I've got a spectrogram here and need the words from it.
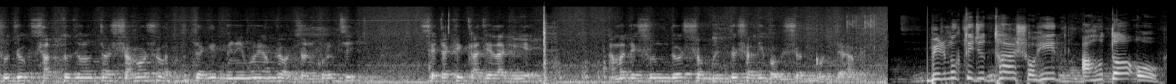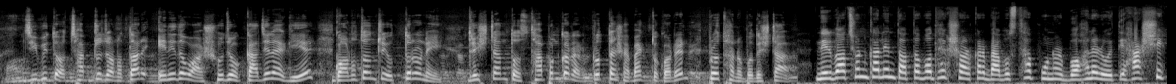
সুযোগ ছাত্র জনতার সাহস ও আত্মত্যাগের বিনিময়ে আমরা অর্জন করেছি সেটাকে কাজে লাগিয়ে আমাদের সুন্দর সমৃদ্ধশালী ভবিষ্যৎ করতে হবে। বীর মুক্তিযোদ্ধা, শহীদ, আহত ও জীবিত ছাত্র জনতার এনে দেওয়া সুযোগ কাজে লাগিয়ে গণতন্ত্রের উত্তরণে দৃষ্টান্ত স্থাপন করার প্রত্যাশা ব্যক্ত করেন প্রধান উপদেষ্টা। নির্বাচনকালীন তত্ত্বাবধায়ক সরকার ব্যবস্থা পুনর্বহালের ঐতিহাসিক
